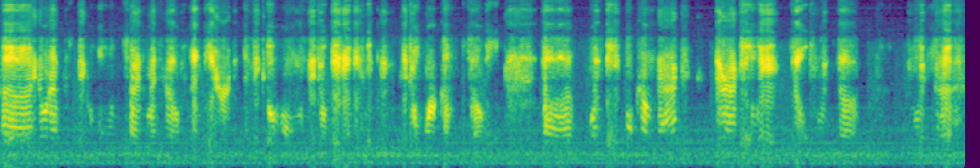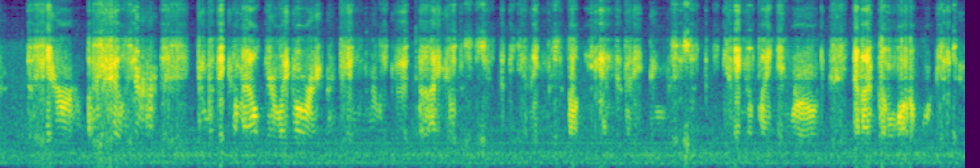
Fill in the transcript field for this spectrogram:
uh, I don't have this big hole inside myself, I'm cured. And they go home and they don't change anything, they don't work on themselves. Uh, when people come back, they're actually filled with the, with the, the fear of failure. And when they come out, they're like, all right, I'm feeling really good. I know this is just the beginning, this is not the end of anything, this is just the beginning of my new road, and I've got a lot of work to do.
